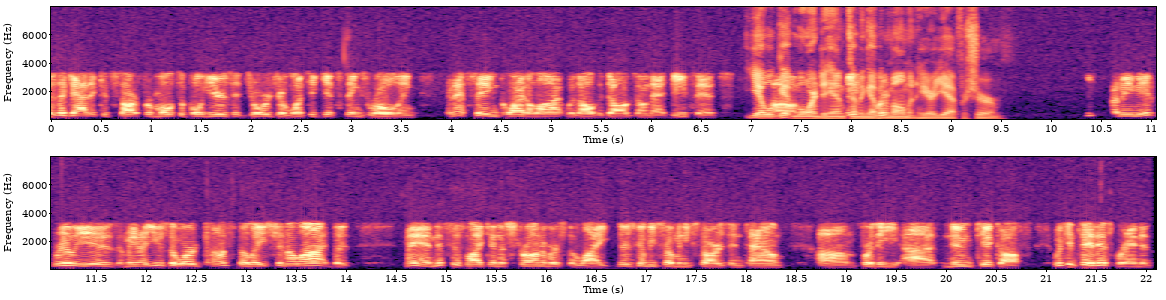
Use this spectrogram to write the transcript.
is a guy that could start for multiple years at Georgia once he gets things rolling, and that's saying quite a lot with all the dogs on that defense. Yeah, we'll get Um, more into him coming up in a moment here. Yeah, for sure. I mean, it really is. I mean, I use the word constellation a lot, but man, this is like an astronomer's delight. There's going to be so many stars in town um, for the uh, noon kickoff. We can say this, Brandon.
